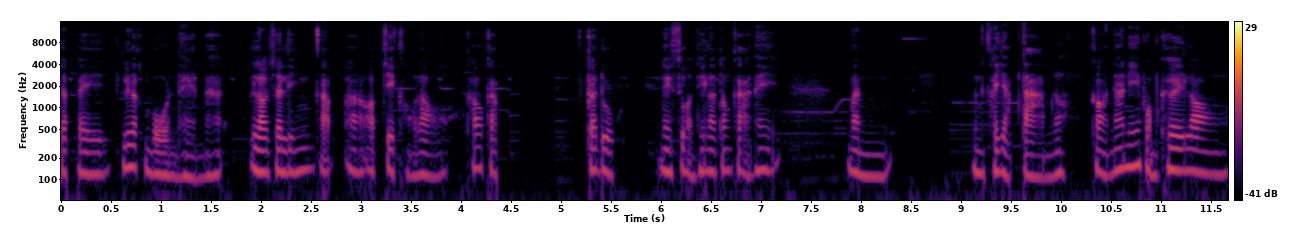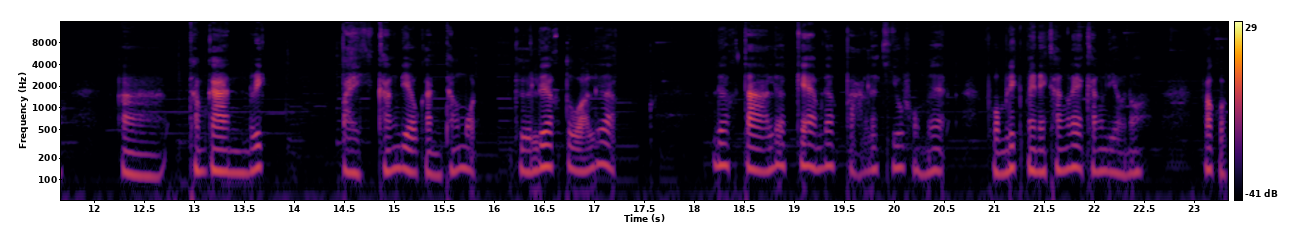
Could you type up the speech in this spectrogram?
จะไปเลือกโบนแทนนะฮะ เราจะลิงก์กับออบเจกต์ของเราเข้ากับกระดูกในส่วนที่เราต้องการให้มันมันขยับตามเนาะ ก่อนหน้านี้ผมเคยลองอทำการริกไปครั้งเดียวกันทั้งหมด คือเลือกตัวเลือกเลือกตาเลือกแก้มเลือกปากเลือกคิ้วผมเนี่ย ผมริกไปในครั้งแรกครั้งเดียวเนาะ ปรากฏ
